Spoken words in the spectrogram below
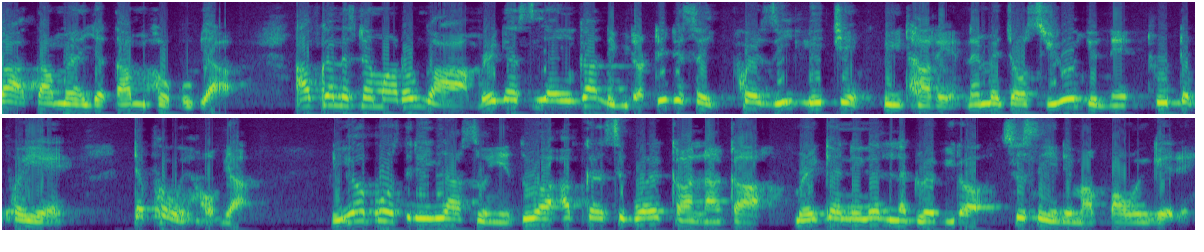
ကအတမန်ရသားမဟုတ်ဘူးဗျ။အာဖဂန်နစ္စတန်မှာတော့ကအမေရိကန် CIA ကနေပြီးတော့တိတိစိတ်ဖွဲ့စည်းလေ့ကျင့်ပေးထားတဲ့နာမည်ကျော် Zero Unit ထူးတပ်ဖွဲ့ရဲ့တပ်ဖွဲ့ဝင်ဟောင်းဗျ။ New York Post သတင်းအရဆိုရင်သူကအာဖဂန်စစ်ပွဲကာလကအမေရိကန်တွေနဲ့လက်တွဲပြီးတော့စစ်စင်ရေးတွေမှာပါဝင်ခဲ့တယ်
